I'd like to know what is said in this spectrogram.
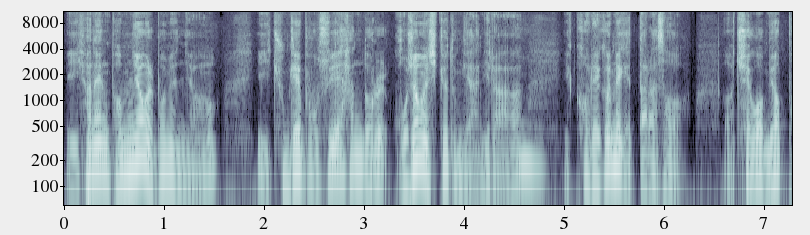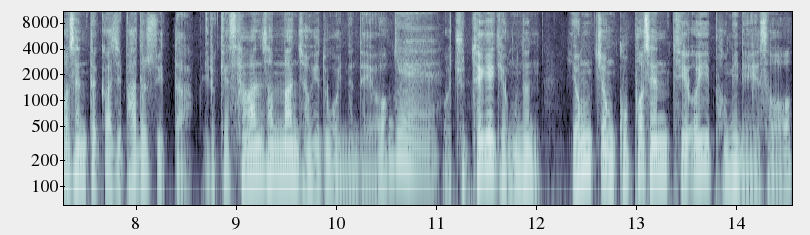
이 현행 법령을 보면요. 이 중개 보수의 한도를 고정을 시켜 둔 게 아니라 음. 이 거래 금액에 따라서 어, 최고 몇 퍼센트까지 받을 수 있다. 이렇게 상한선만 정해두고 있는데요. 예. 어, 주택의 경우는 0.9%의 범위 내에서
